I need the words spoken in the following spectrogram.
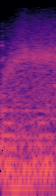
Thank you.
